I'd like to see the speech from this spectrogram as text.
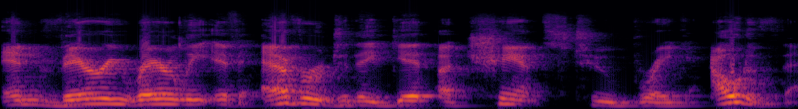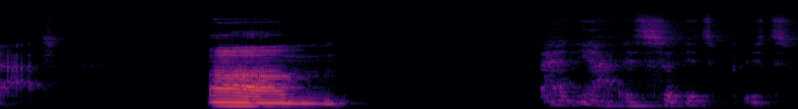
and very rarely, if ever, do they get a chance to break out of that. Um, and yeah, it's it's it's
